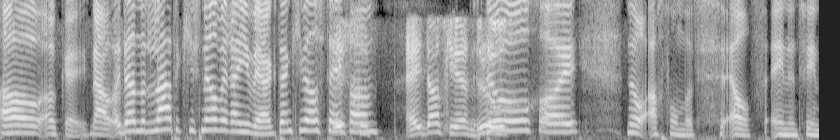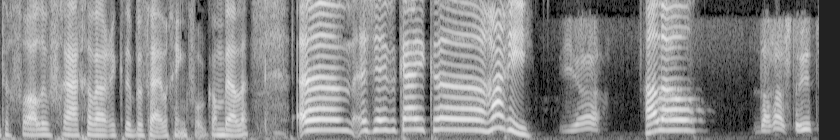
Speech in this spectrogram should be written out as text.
Oh, oké. Okay. Nou, dan laat ik je snel weer aan je werk. Dankjewel, Stefan. Hé, hey, dank je. Doei. Doeg, hoi. 0800 1121 voor alle vragen waar ik de beveiliging voor kan bellen. Um, eens even kijken. Harry. Ja. Hallo. Dag Astrid.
